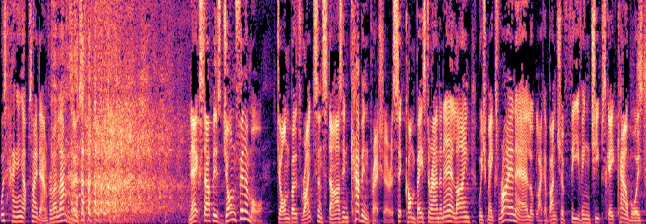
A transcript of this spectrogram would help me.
was hanging upside down from a lamppost. Next up is John Finnemore. John both writes and stars in Cabin Pressure, a sitcom based around an airline which makes Ryanair look like a bunch of thieving cheapskate cowboys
